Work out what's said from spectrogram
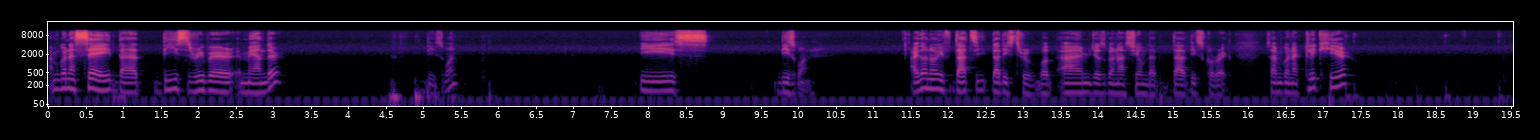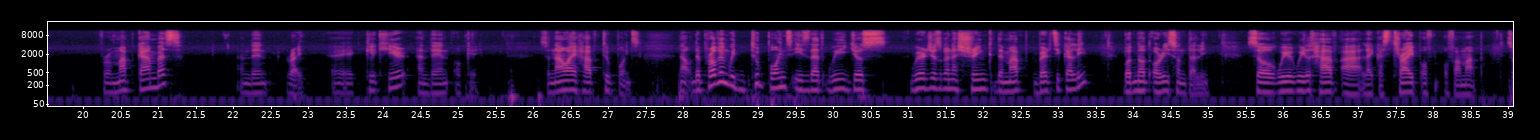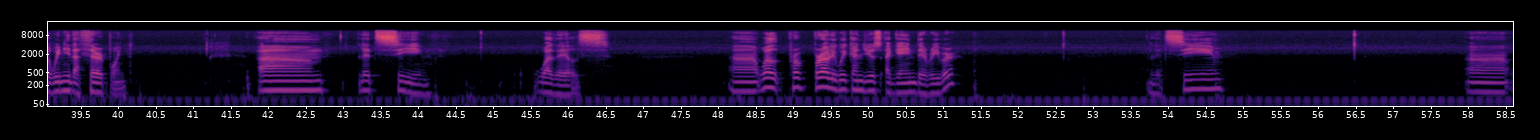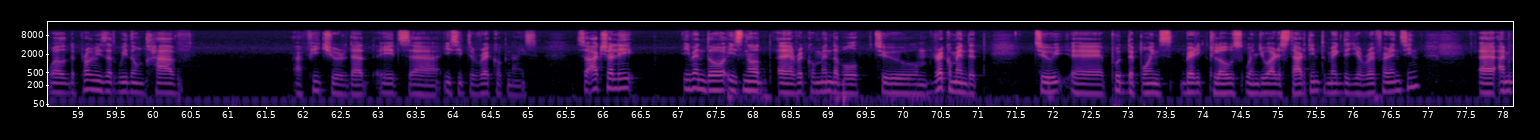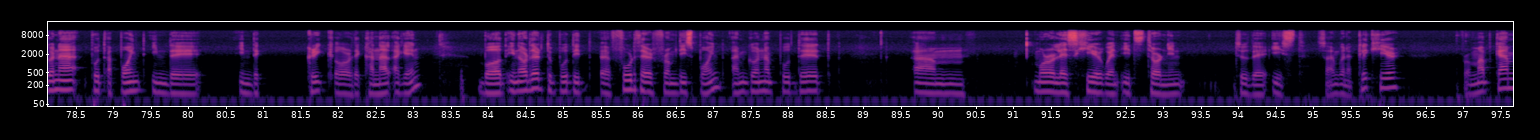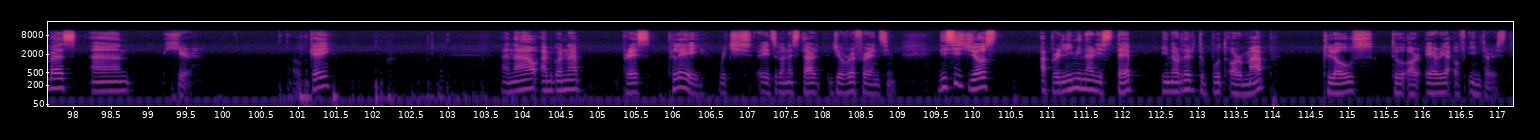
I'm gonna say that this river meander, this one is this one I don't know if that's it, that is true but I'm just gonna assume that that is correct. So I'm gonna click here from map canvas and then right uh, click here and then okay so now I have two points. Now the problem with two points is that we just we're just gonna shrink the map vertically but not horizontally. So we will have a, like a stripe of, of a map. So we need a third point um, let's see. What else? Uh, well pro probably we can use again the river. Let's see. Uh, well the problem is that we don't have a feature that it's uh, easy to recognize. So actually even though it's not uh, recommendable to um, recommended to uh, put the points very close when you are starting to make the georeferencing uh, I'm gonna put a point in the in the creek or the canal again but in order to put it uh, further from this point I'm gonna put it um, more or less here when it's turning to the east. So I'm gonna click here from map canvas and here. Okay and now I'm gonna press play which is gonna start georeferencing this is just a preliminary step in order to put our map close to our area of interest.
